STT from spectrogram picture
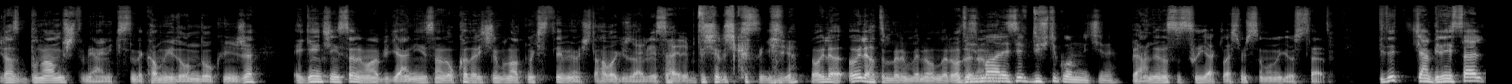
Biraz bunalmıştım yani ikisini de kamuyu da onu da okuyunca. E, genç insanım abi yani insan o kadar içini bunaltmak istemiyor işte hava güzel vesaire bir dışarı çıkasın geliyor. Öyle öyle hatırlarım ben onları o dönemde. Biz maalesef düştük onun içine. Ben de nasıl sığ yaklaşmışsam onu gösterdim. Bir de yani bireysel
